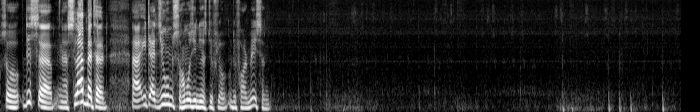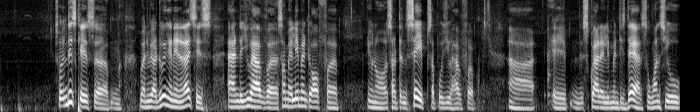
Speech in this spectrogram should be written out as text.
So, this slab method it assumes homogeneous deformation So, in this case uh, when we are doing an analysis and you have uh, some element of uh, you know certain shape suppose you have uh, uh, a square element is there. So, once you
